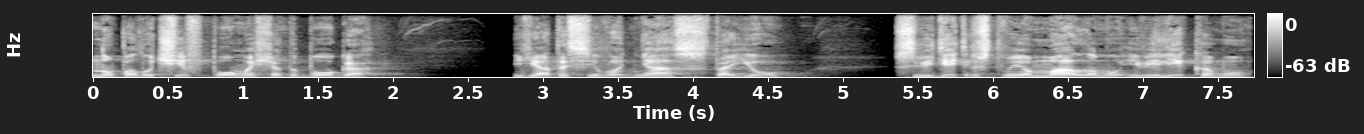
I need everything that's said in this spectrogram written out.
«Но, получив помощь от Бога, я до сего дня стою, свидетельствуя малому и великому,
